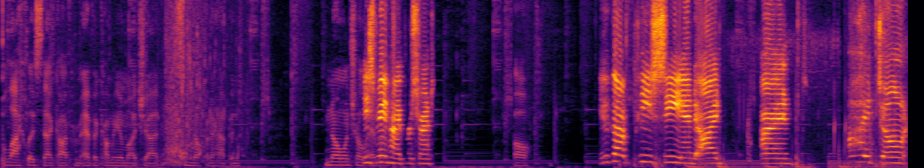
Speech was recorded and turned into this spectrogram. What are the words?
blacklist that guy from ever coming in my chat. It's not gonna happen. No one shall. He's ever. being hyper strength. Oh, You got PC and I, and I don't,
